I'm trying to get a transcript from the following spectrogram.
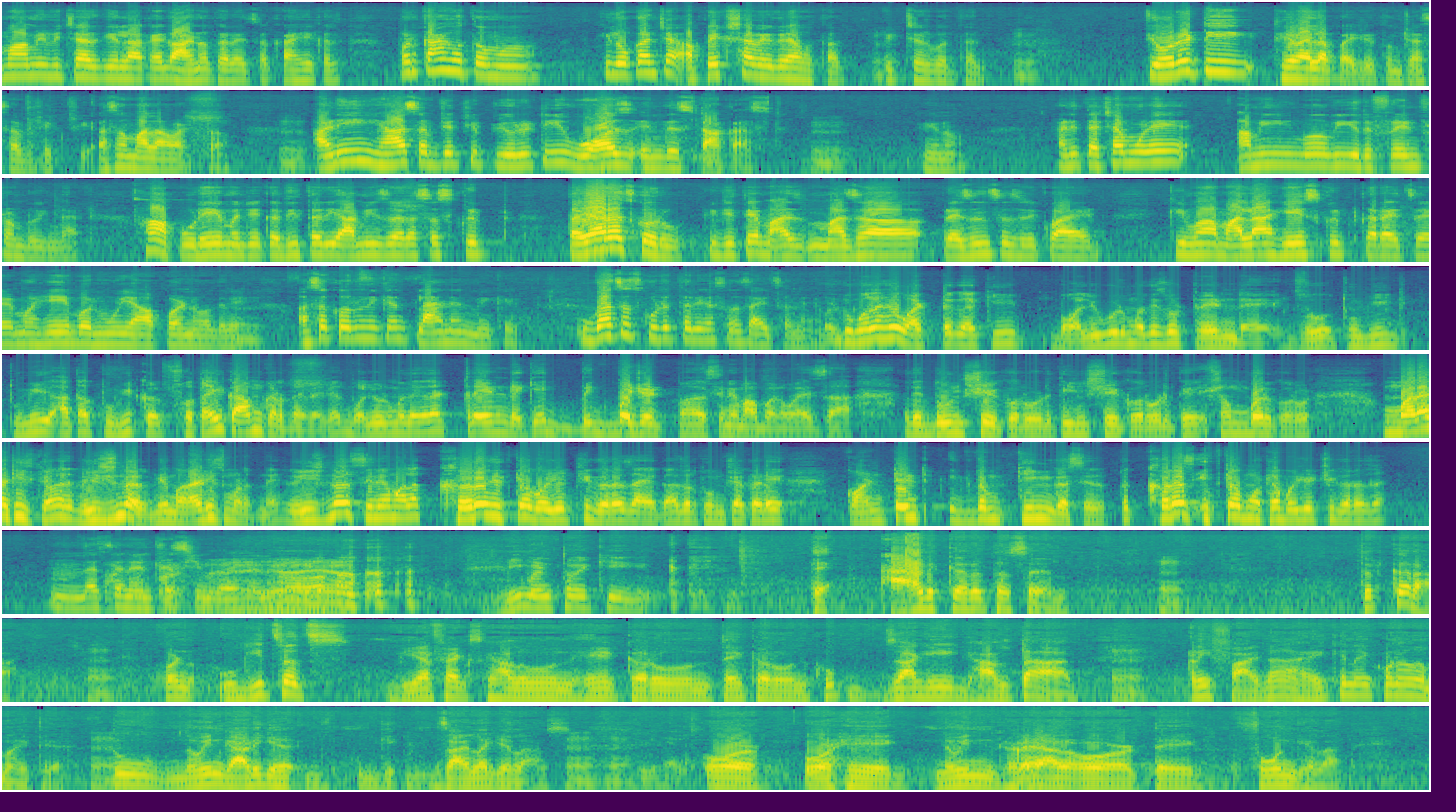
मग आम्ही विचार केला काय गाणं करायचं काय हे करायचं पण काय होतं मग? की लोकांच्या अपेक्षा वेगळ्या होतात पिक्चरबद्दल. प्युरिटी ठेवायला पाहिजे तुमच्या सब्जेक्टची असं मला वाटतं. आणि ह्या सब्जेक्टची प्युरिटी वॉज इन दिस टाकास्ट यु नो आणि त्याच्यामुळे आम्ही मग we refrain from doing that हा पुढे म्हणजे कधीतरी आम्ही जर असं स्क्रिप्ट तयारच करू की जिथे माझ- प्रेझन्स इज रिक्वायर्ड किंवा मला हे स्क्रिप्ट करायचंय मग हे बनवूया आपण वगैरे. असं करून you can plan and make it उगाच कुठेतरी असं जायचं नाही. पण तुम्हाला हे वाटतं का की बॉलिवूडमध्ये जो ट्रेंड आहे जो तुम्ही तुम्ही आता तुम्ही स्वतःही काम करताय त्याच्यात. बॉलिवूडमध्ये ट्रेंड आहे की एक बिग बजेट सिनेमा बनवायचा. ते दोनशे करोड तीनशे करोड ते शंभर करोड. मराठी किंवा रिजनल मी मराठीच म्हणत नाही. रिजनल सिनेमाला खरंच इतक्या बजेटची गरज आहे का? जर तुमच्याकडे कॉन्टेंट एकदम किंग असेल तर खरंच इतक्या मोठ्या बजेटची गरज आहे? yeah. मी म्हणतोय की ते ऍड करत असेल तर करा. पण उगीच व्हीएफएक्स घालून हे करून ते करून खूप जागी घालतात. आणि फायदा आहे की नाही कोणाला माहिती आहे? तू नवीन गाडी घे- गे- जायला गेलास और और हे नवीन घड्याळ और ते फोन गेला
